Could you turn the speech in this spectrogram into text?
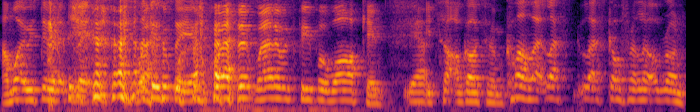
and what he was doing at bits did where, where, where there was people walking, yeah, he'd sort of go to him, "Come on, let, let's let's go for a little run."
